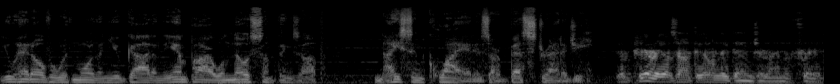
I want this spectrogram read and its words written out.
You head over with more than you've got, and the Empire will know something's up. Nice and quiet is our best strategy. The Imperials aren't the only danger, I'm afraid.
